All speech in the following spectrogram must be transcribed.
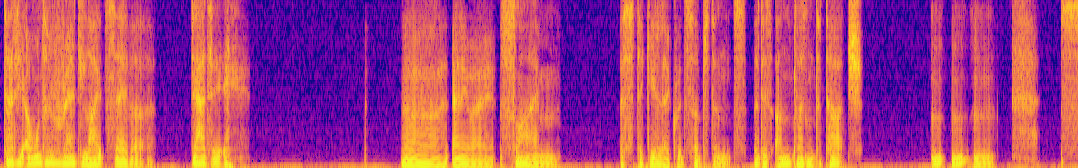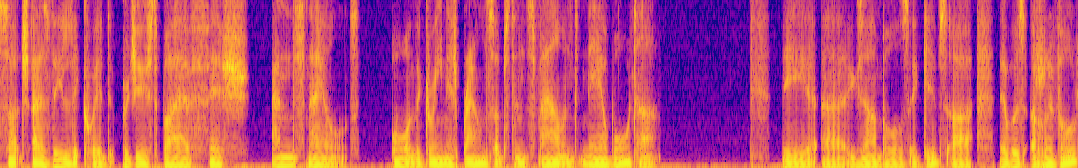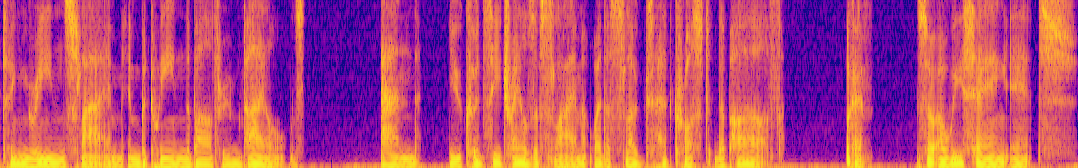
Daddy, I want a red lightsaber. Daddy. Uh, anyway, slime. A sticky liquid substance that is unpleasant to touch. Mm-mm-mm. Such as the liquid produced by fish and snails, or the greenish brown substance found near water. The uh, examples it gives are there was a revolting green slime in between the bathroom tiles, and you could see trails of slime where the slugs had crossed the path. Okay, so are we saying it's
